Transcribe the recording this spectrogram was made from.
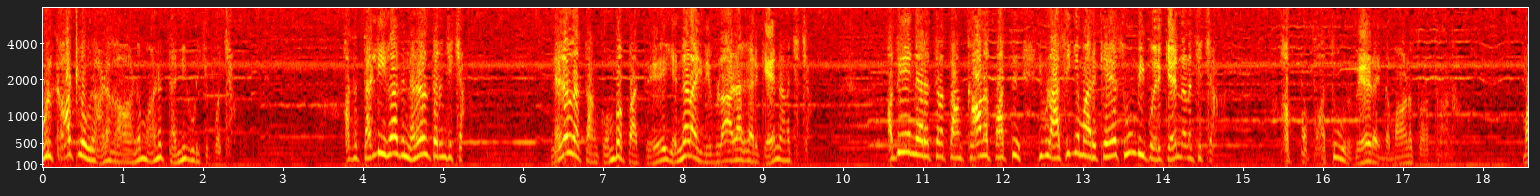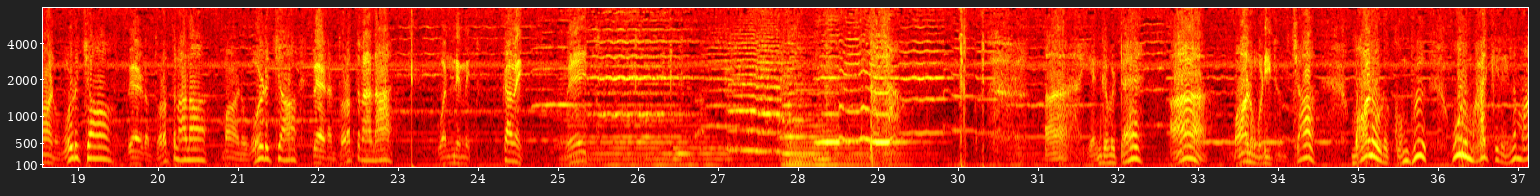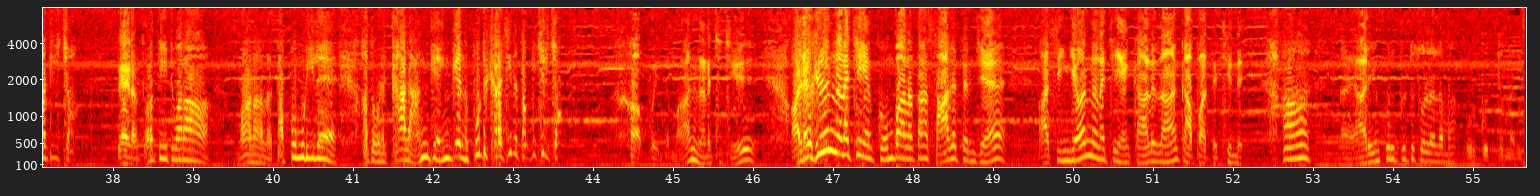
ஒரு காட்டுல ஒரு அழகான மனு தண்ணி குடிக்க போச்சான் அது தண்ணியில அது நிழல் தெரிஞ்சுச்சான் நிழல தான் கொம்ப பார்த்து என்னடா இது இவ்வளவு அழகா இருக்கேன்னு நினைச்சுச்சான் அதே நேரத்துல தான் காலை பார்த்து இவ்வளவு அசிங்கமா இருக்கே சூம்பி போயிருக்கேன்னு நினைச்சுச்சான் அப்ப பார்த்து ஒரு வேடை இந்த மானை துரத்துனானா. மானு ஓடிச்சான் வேடம் துரத்துனானா. மானு ஓடிச்சான் வேடம் துரத்துனானா. ஒன் நிமிட் கவை வெயிட் எங்க விட்ட? மானு ஓடிட்டு இருந்துச்சா? மானோட கொம்பு ஒரு மரக்கிளையில மாட்டிக்கிச்சான் வேடம் துரத்திட்டு வரான் மானால தப்ப முடியல. அதோட காலை அங்க எங்கன்னு போட்டு கடைசியில தப்பிச்சிருச்சான் அப்ப இந்த மானு நினைச்சிச்சு அழகுன்னு நினைச்ச என் கொம்பால தான் சாக தெரிஞ்ச அசிங்கம்னு நினைச்ச என் காலுதான் காப்பாத்துச்சுன்னு. நான் யாரையும் குறிப்பிட்டு சொல்லலமா ஒரு குத்து மதி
